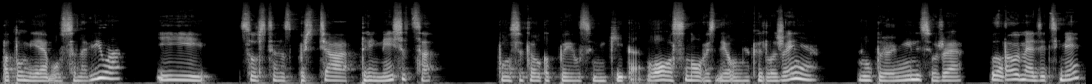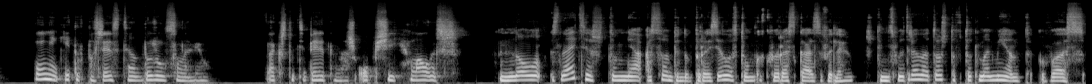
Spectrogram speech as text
потом я его усыновила. И, собственно, спустя три месяца после того, как появился Никита, Вова снова сделал мне предложение. Мы поженились уже с двумя детьми, и Никита впоследствии тоже усыновил. Так что теперь это наш общий малыш. Но знаете, что меня особенно поразило в том, как вы рассказывали? Что несмотря на то, что в тот момент у вас,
